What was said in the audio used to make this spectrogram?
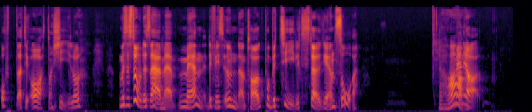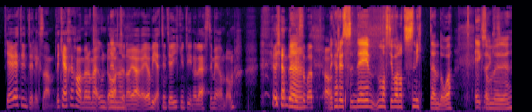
8 till 18 kilo. Men så stod det så här med, men det finns undantag på betydligt större än så. Jaha. Men ja, jag vet inte liksom. Det kanske har med de här underarterna att göra, jag vet inte, jag gick ju inte in och läste mer om dem. Jag kände Nej. liksom att, ja, Det, kanske, är det måste ju vara något snitt ändå. exakt. Som eh,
